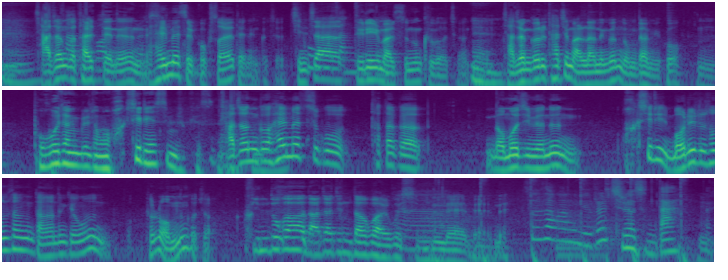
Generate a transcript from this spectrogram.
네. 자전거 탈 때는 헬멧을 꼭 써야 되는 거죠. 진짜. 드릴 말씀은 그거죠. 네. 자전거를 타지 말라는 건 농담이고 음. 보호 장비를 정말 확실히 했으면 좋겠어요. 자전거 헬멧 쓰고 타다가 넘어지면은 확실히 머리를 손상 당하는 경우는 별로 없는 거죠. 빈도가 낮아진다고 알고 있습니다. 네, 네, 네. 손상 확률을 줄여준다. 음.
